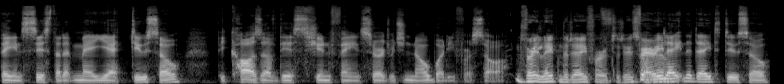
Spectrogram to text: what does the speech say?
They insist that it may yet do so because of this Sinn Féin surge, which nobody foresaw. Very late in the day for it to do so. Very now. late in the day to do so.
